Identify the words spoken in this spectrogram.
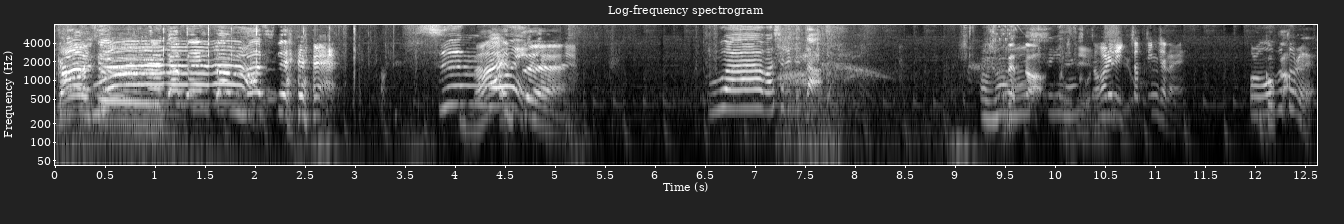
ナイス。うわー。かせんさんマジで。すんごい。ナイうわー忘れてた。流れでいっちゃっていいんじゃない？これオーブ取る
